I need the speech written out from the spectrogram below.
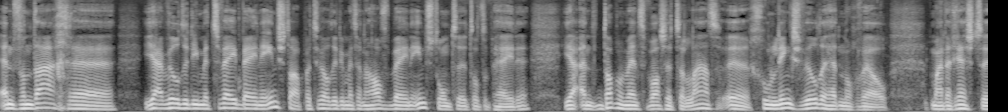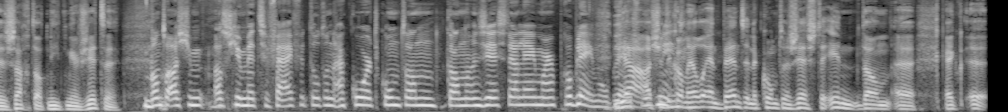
En vandaag ja, wilde hij met twee benen instappen, terwijl hij er met een half been in stond tot op heden. Ja, en op dat moment was het te laat. GroenLinks wilde het nog wel, maar de rest zag dat niet meer zitten. Want als je, als je met z'n vijven tot een akkoord komt... dan kan een zesde alleen maar problemen opleveren, Ja, als je er kan heel end bent en er komt een zesde in... dan, kijk,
